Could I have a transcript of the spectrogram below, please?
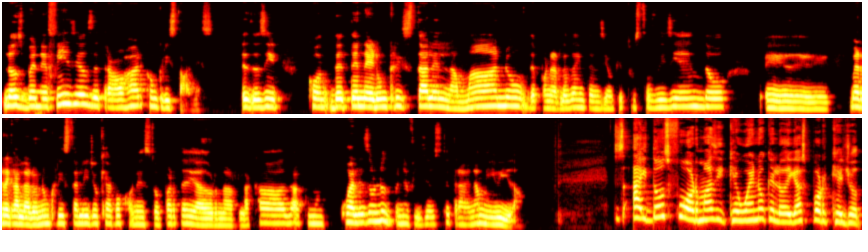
los beneficios de trabajar con cristales. Es decir, con, de tener un cristal en la mano, de ponerle la intención que tú estás diciendo, eh, me regalaron un cristal y yo qué hago con esto aparte de adornar la casa, como, cuáles son los beneficios que traen a mi vida. Entonces, hay dos formas y qué bueno que lo digas porque yo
